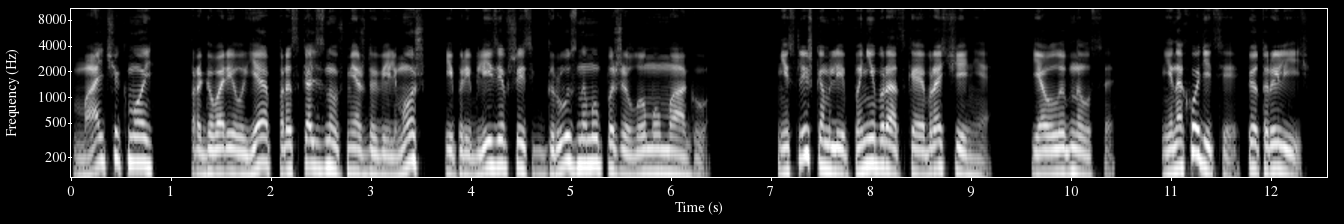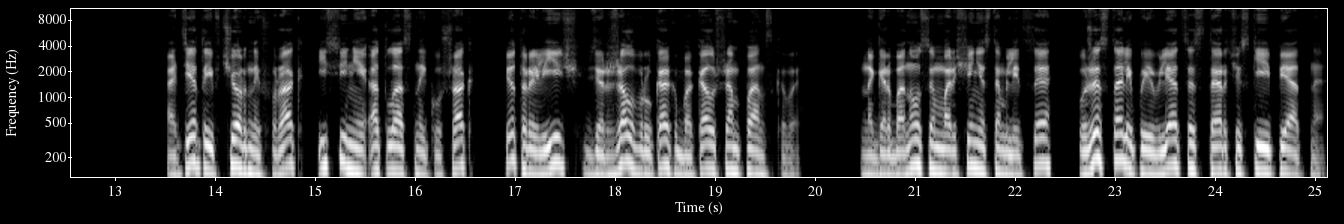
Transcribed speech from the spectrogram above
«Мальчик мой, проговорил я, проскользнув между вельмож и приблизившись к грузному пожилому магу. Не слишком ли понебратское обращение? Я улыбнулся. Не находите, Петр Ильич? Одетый в черный фраг и синий атласный кушак, Петр Ильич держал в руках бокал шампанского. На горбоносом морщинистом лице уже стали появляться старческие пятна.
